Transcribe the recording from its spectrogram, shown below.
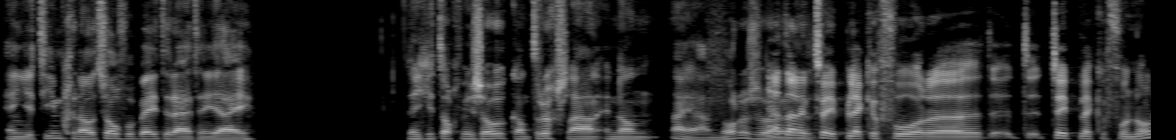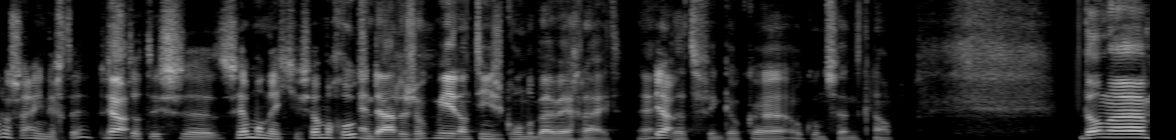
en je teamgenoot zoveel beter rijdt dan jij, dat je toch weer zo kan terugslaan en dan, nou ja, Norris... Ja, uiteindelijk twee plekken voor, uh, twee plekken voor Norris eindigt, hè? Dus ja. dat is, uh, dat is helemaal netjes, helemaal goed. En daar dus ook meer dan 10 seconden bij wegrijdt. Hè? Ja. Dat vind ik ook, uh, ook ontzettend knap. Dan uh,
